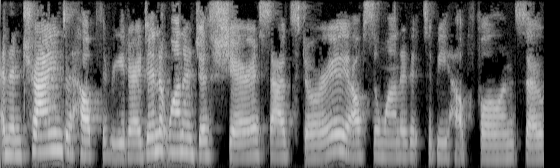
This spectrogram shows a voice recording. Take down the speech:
and then trying to help the reader. I didn't want to just share a sad story. I also wanted it to be helpful. And so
